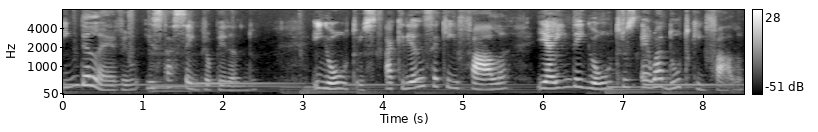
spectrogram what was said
indelével e está sempre operando. Em outros, a criança é quem fala e ainda em outros é o adulto quem fala.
